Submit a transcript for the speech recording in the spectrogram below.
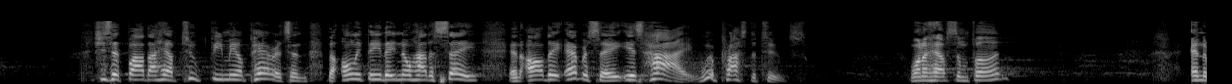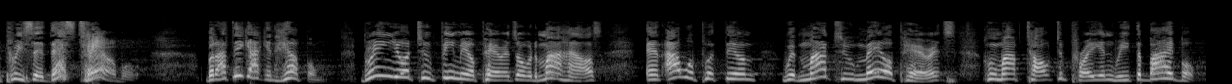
She said, Father, I have two female parents and the only thing they know how to say and all they ever say is hi. We're prostitutes. Want to have some fun? And the priest said, that's terrible. But I think I can help them. Bring your two female parents over to my house and I will put them with my two male parents whom I've taught to pray and read the Bible.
